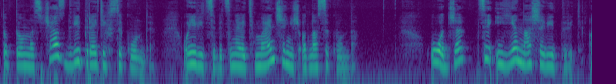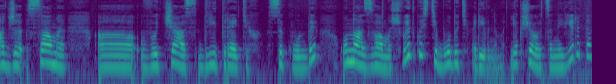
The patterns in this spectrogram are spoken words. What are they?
Тобто у нас час 2 третіх секунди. Уявіть собі, це навіть менше, ніж 1 секунда. Отже, це і є наша відповідь. Адже саме а, в час 2 третіх секунди у нас з вами швидкості будуть рівними. Якщо ви в це не вірите,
